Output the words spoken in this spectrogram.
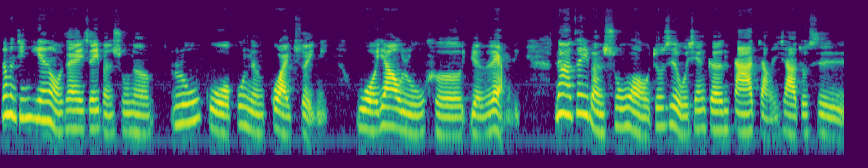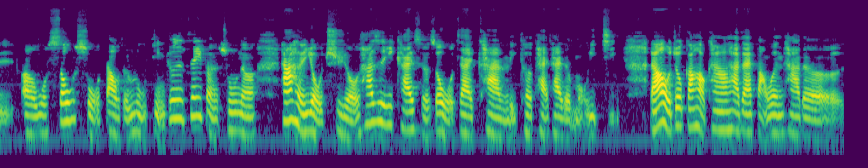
那么今天我在这一本书呢，如果不能怪罪你，我要如何原谅你？那这一本书哦，就是我先跟大家讲一下，就是呃，我搜索到的路径，就是这一本书呢，它很有趣哦。它是一开始的时候我在看李克太太的某一集，然后我就刚好看到他在访问他的，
